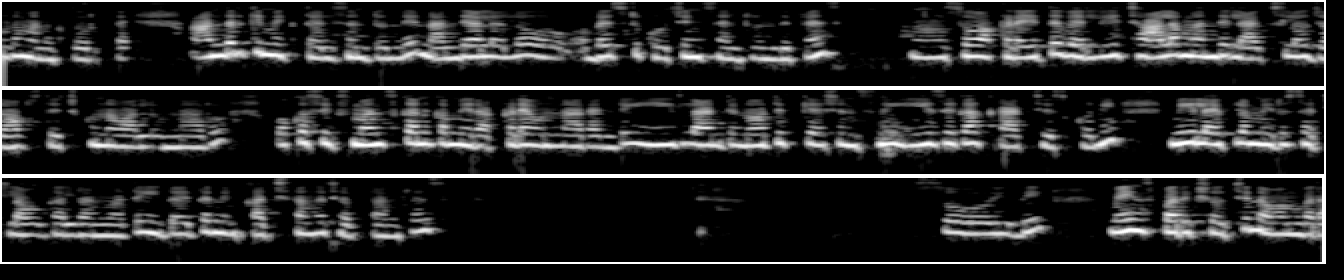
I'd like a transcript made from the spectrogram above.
కూడా మనకు దొరుకుతాయి. అందరికీ మీకు తెలిసి ఉంటుంది. నంద్యాలలో బెస్ట్ కోచింగ్ సెంటర్ ఉంది ఫ్రెండ్స్ సో అక్కడైతే వెళ్ళి చాలా మంది ల్యాక్స్లో జాబ్స్ తెచ్చుకున్న వాళ్ళు ఉన్నారు. ఒక సిక్స్ మంత్స్ కనుక మీరు అక్కడే ఉన్నారంటే ఇలాంటి నోటిఫికేషన్స్ని ఈజీగా క్రాక్ చేసుకొని మీ లైఫ్లో మీరు సెటిల్ అవ్వగలరు అనమాట ఇదైతే నేను ఖచ్చితంగా చెప్తాను ఫ్రెండ్స్ సో ఇది మెయిన్స్ పరీక్ష వచ్చి నవంబర్.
